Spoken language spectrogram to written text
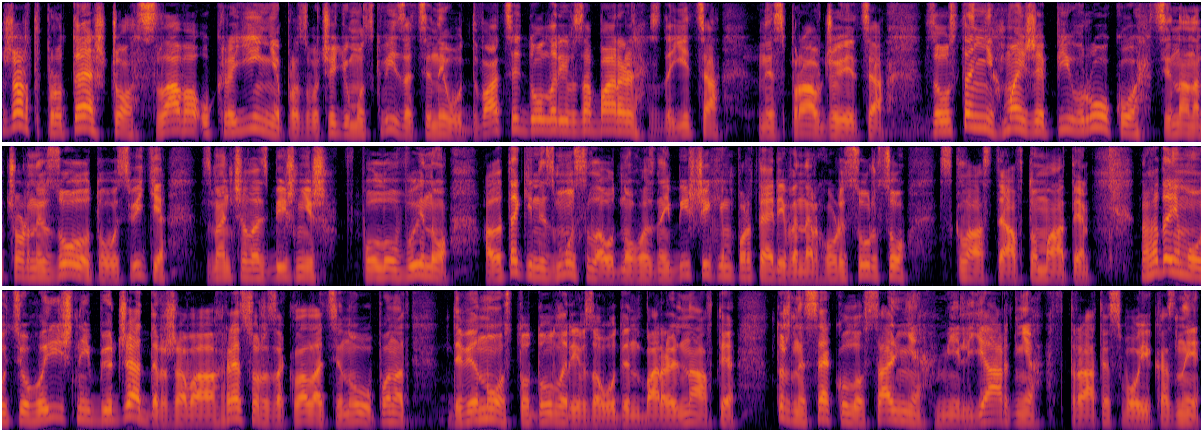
Жарт про те, що слава Україні прозвучить у Москві за ціни у 20 доларів за барель, здається, не справджується. За останніх майже півроку ціна на чорне золото у світі зменшилась більш ніж в половину, але так і не змусила одного з найбільших імпортерів енергоресурсу скласти автомати. Нагадаємо, у цьогорічний бюджет держава-агресор заклала ціну у понад 90 доларів за один барель нафти, тож несе колосальні мільярдні втрати своєї казни.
